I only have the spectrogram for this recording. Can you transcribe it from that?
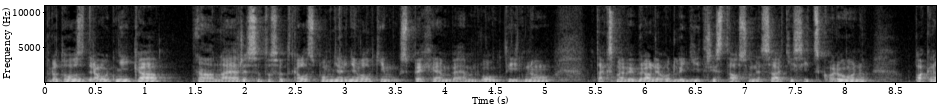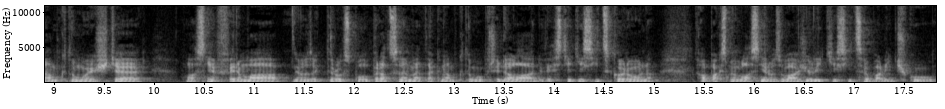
pro toho zdravotníka. A na jaře se to setkalo s poměrně velkým úspěchem během dvou týdnů, tak jsme vybrali od lidí 380 tisíc korun, pak nám k tomu ještě vlastně firma, jo, ze kterou spolupracujeme, tak nám k tomu přidala 200 tisíc korun a pak jsme vlastně rozvážili tisíce balíčků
